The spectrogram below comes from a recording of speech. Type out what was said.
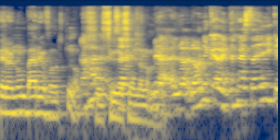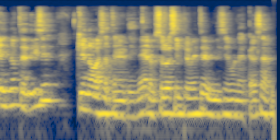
Pero en un barrio favorito, no, pues Ajá, sigue o sea, siendo lo mismo. mira, la única ventaja está ahí que ahí no te dice que no vas a tener dinero, solo simplemente vivís en una casa.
